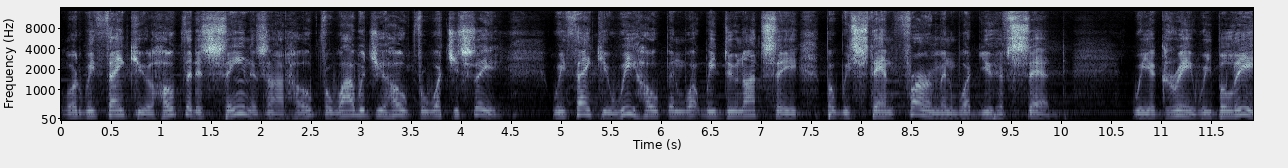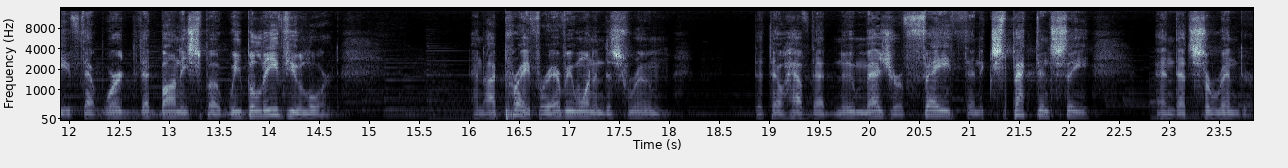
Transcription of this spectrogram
Lord, we thank you. Hope that is seen is not hope, for why would you hope for what you see? We thank you. We hope in what we do not see, but we stand firm in what you have said. We agree. We believe that word that Bonnie spoke. We believe you, Lord. And I pray for everyone in this room that they'll have that new measure of faith and expectancy and that surrender.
